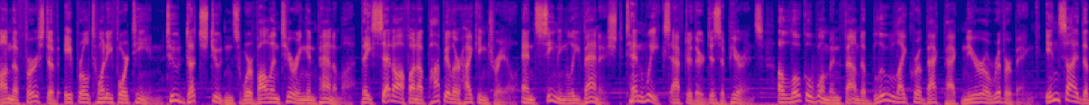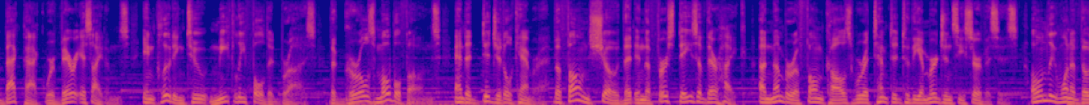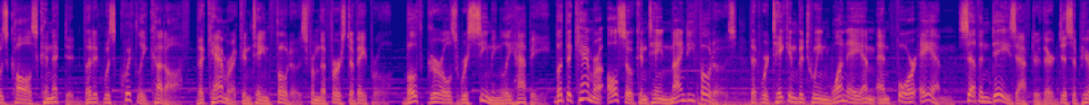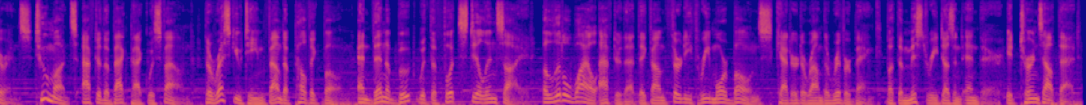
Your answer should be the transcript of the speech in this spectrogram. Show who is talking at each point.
Speaker 1: On the 1st of April 2014, two Dutch students were volunteering in Panama. They set off on a popular hiking trail and seemingly vanished. Ten weeks after their disappearance, a local woman found a blue lycra backpack near a riverbank. Inside the backpack were various items, including two neatly folded bras, the girls' mobile phones, and a digital camera. The phones showed that in the first days of their hike, a number of phone calls were attempted to the emergency services. Only one of those calls connected, but it was quickly cut off. The camera contained photos from the 1st of April. Both girls were seemingly happy, but the camera also contained 90 photos that were taken between 1 a.m. and 4 a.m., seven days after their disappearance. Two months after the backpack was found, the rescue team found a pelvic bone and then a boot with the foot still inside. A little while after that, they found 33 more bones scattered around the riverbank. But the mystery doesn't end there. It turns out that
